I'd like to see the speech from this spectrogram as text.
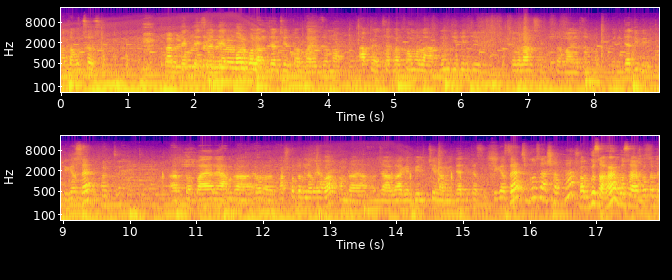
কথা বুঝছস? আমি ভুল দেখতে করে ফল ফল আনতে আনছে তোর ভাইয়ের জন্য। আপেল চাপেল কমলা গেঞ্জি টেঞ্জি সেগুলো আনছে তোর ভাইয়ের জন্য। এটা দিবি ঠিক আছে? আচ্ছা। আর তোর বাইরে আমরা এবার হাসপাতাল নেবে এবার আমরা যা লাগে বিল চিল আমি দিয়ে দিতেছি ঠিক আছে? সব হ্যাঁ? সব গুছা হ্যাঁ গুছা হাসপাতালে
